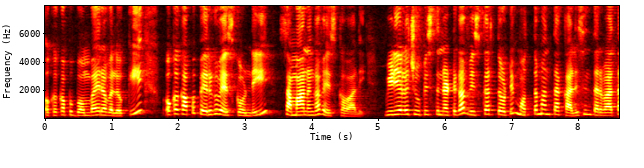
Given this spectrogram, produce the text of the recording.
ఒక కప్పు బొంబాయి రవ్వలోకి ఒక కప్పు పెరుగు వేసుకోండి. సమానంగా వేసుకోవాలి. వీడియోలో చూపిస్తున్నట్టుగా విస్కర్ తోటి మొత్తం అంతా కలిసిన తర్వాత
